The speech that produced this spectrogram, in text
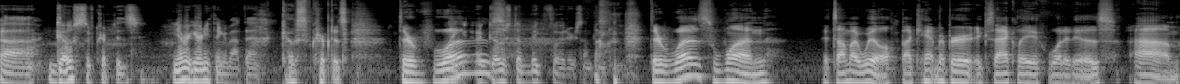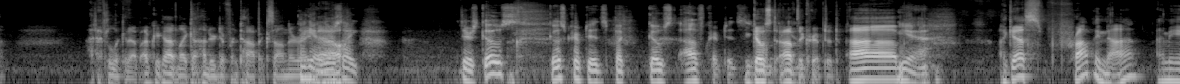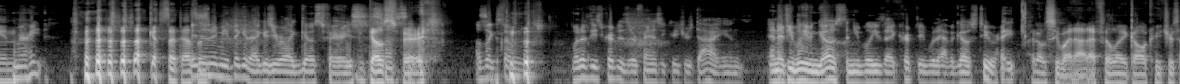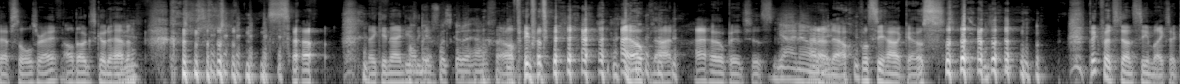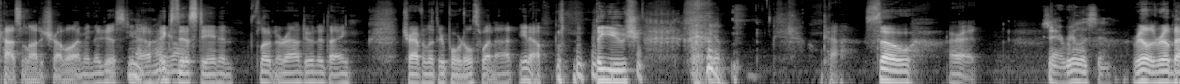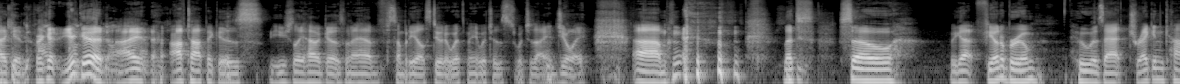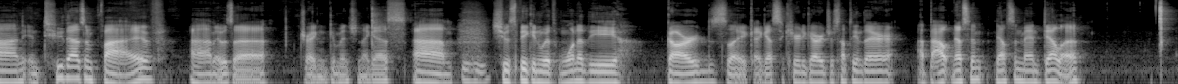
uh, ghosts of cryptids? You never hear anything about that. Ghosts of cryptids. There was Like a ghost of Bigfoot or something. there was one. It's on my will, but I can't remember exactly what it is. Um, I'd have to look it up. I've got like a hundred different topics on there right yeah, now. there's like there's ghosts, ghost cryptids, but ghost of cryptids. Ghost of the cryptid. Um, Yeah, I guess probably not. I mean, right. I guess that doesn't. It just doesn't. made me think of that because you were like ghost fairies. Ghost So was like- fairies. I was like, so what if these cryptids or fantasy creatures die and And if you believe in ghosts, then you believe that cryptid would have a ghost too, right? I don't see why not. I feel like all creatures have souls, right? All dogs go to heaven. so, 1990s All again. Bigfoots go to hell. All Bigfoot. I hope not. I hope it's just. Yeah, I know. I don't right? know. We'll see how it goes. Bigfoots don't seem like they're causing a lot of trouble. I mean, they're just, you No, know, not at all. existing and floating around doing their thing, traveling through portals, whatnot. You know, the huge. Yep. Okay. So, all right. So yeah, reel us in. Real, real back in. go- We're good. You're I'll good. I off topic. is usually how it goes when I have somebody else doing it with me, which is which is I enjoy. Um, let's. So we got Fiona Broome, who was at Dragon Con in 2005. Um, it was a dragon convention, I guess. Um, She was speaking with one of the guards, like I guess security guards or something there, about Nelson Nelson Mandela.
